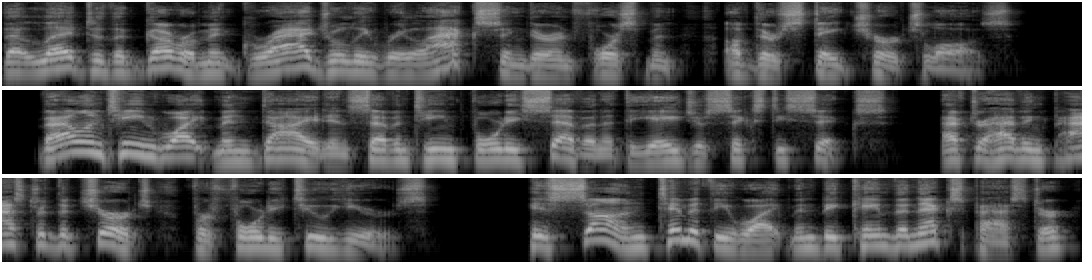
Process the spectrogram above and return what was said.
that led to the government gradually relaxing their enforcement of their state church laws. Valentine Wightman died in 1747 at the age of 66, after having pastored the church for 42 years. His son, Timothy Wightman, became the next pastor,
